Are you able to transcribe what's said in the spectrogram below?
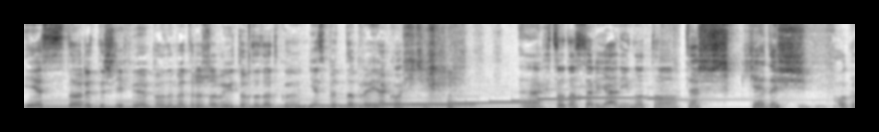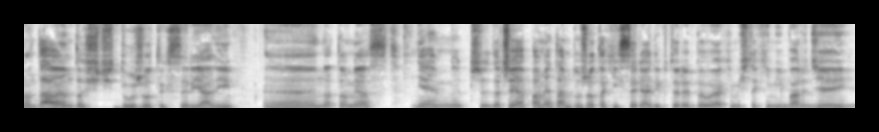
Jest teoretycznie filmem pełnometrażowym i to w dodatku niezbyt dobrej jakości. E, Co do seriali, no to też kiedyś oglądałem dość dużo tych seriali. E, natomiast nie wiem, czy. Znaczy, ja pamiętam dużo takich seriali, które były jakimiś takimi bardziej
